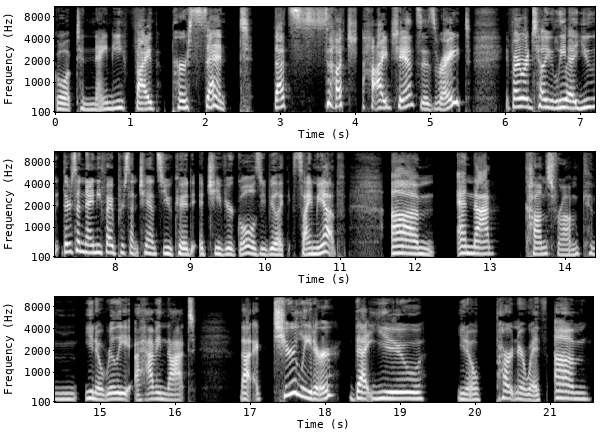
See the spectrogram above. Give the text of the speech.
go up to 95%. That's such high chances, right? If I were to tell you, Leah, you, there's a 95% chance you could achieve your goals, you'd be like, sign me up. Um, and that comes from, com- you know, really having that, that cheerleader that you, you know, partner with. Um,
